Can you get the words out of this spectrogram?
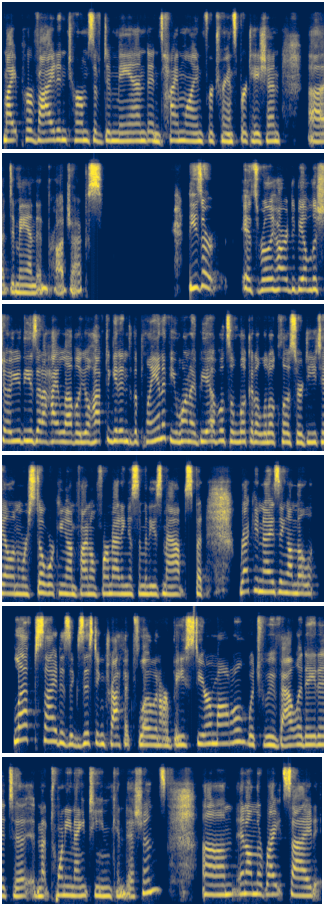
might provide in terms of demand and timeline for transportation uh, demand and projects. These are it's really hard to be able to show you these at a high level. You'll have to get into the plan if you want to be able to look at a little closer detail. And we're still working on final formatting of some of these maps, but recognizing on the left side is existing traffic flow in our base year model, which we validated to 2019 conditions. Um, and on the right side,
